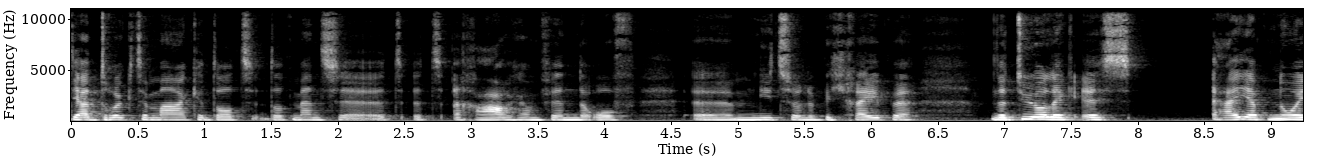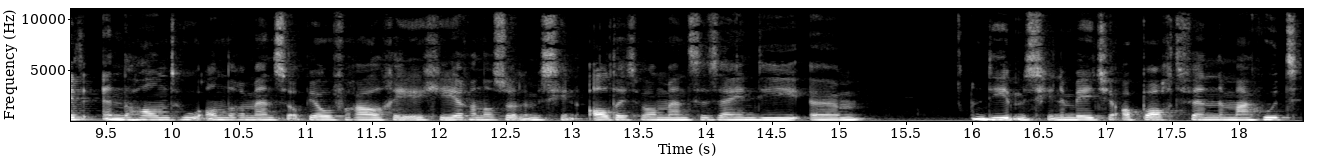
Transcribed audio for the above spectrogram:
ja, druk te maken dat, dat mensen het, het raar gaan vinden of um, niet zullen begrijpen. Natuurlijk is ja, je hebt nooit in de hand hoe andere mensen op jouw verhaal reageren. En er zullen misschien altijd wel mensen zijn die, um, die het misschien een beetje apart vinden. Maar goed,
